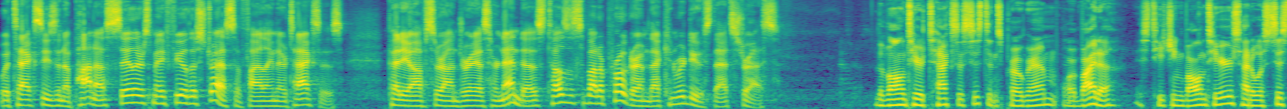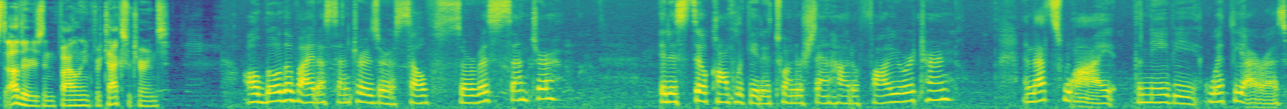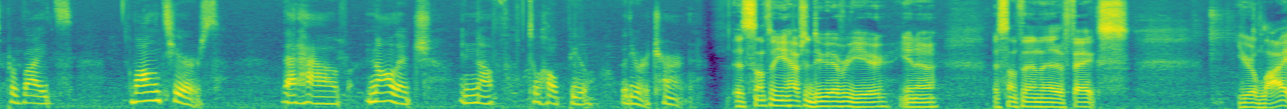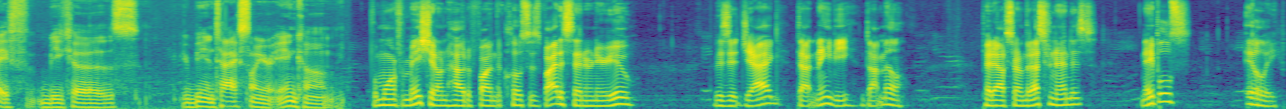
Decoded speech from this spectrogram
With tax season upon us, sailors may feel the stress of filing their taxes. Petty Officer Andreas Hernandez tells us about a program that can reduce that stress. The Volunteer Tax Assistance Program, or VITA, is teaching volunteers how to assist others in filing for tax returns. Although the VITA Center is a self-service center, it is still complicated to understand how to file your return. And that's why the Navy, with the IRS, provides volunteers that have knowledge enough to help you with your return. It's something you have to do every year, you know. It's something that affects your life because you're being taxed on your income. For more information on how to find the closest VITA center near you, visit jag.navy.mil. Petty Officer Andres Hernandez, Naples, Italy.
